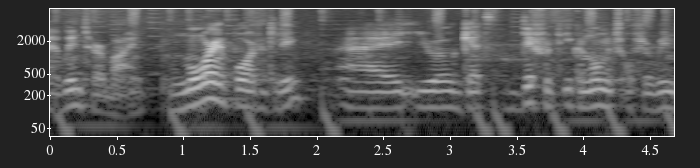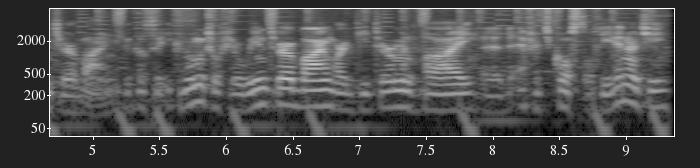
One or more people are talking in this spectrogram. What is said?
uh, wind turbine. More importantly, uh, you will get different economics of your wind turbine because the economics of your wind turbine were determined by uh, the average cost of the energy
